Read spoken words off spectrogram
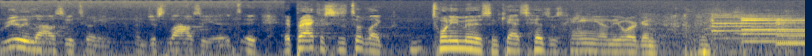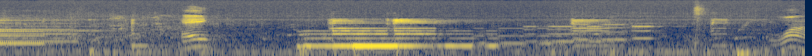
really lousy at tuning. I'm just lousy. It, it, at practices, it took like 20 minutes, and Cat's head was hanging on the organ. hey. One.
